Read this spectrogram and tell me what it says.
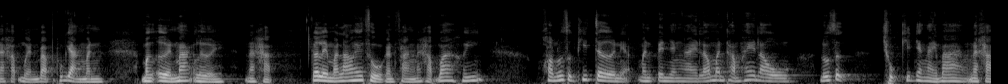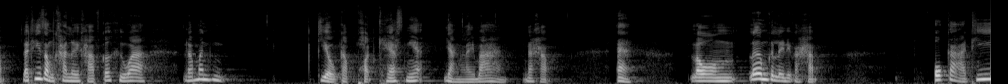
นะครับ เหมือนแบบทุกอย่างมันบังเอิญมากเลยนะครับ ก็เลยมาเล่าให้สู่กันฟังนะครับว่าเฮ้ยความรู้สึกที่เจอเนี่ยมันเป็นยังไงแล้วมันทำให้เรารู้สึก ฉุกคิดยังไงบ้างนะครับ และที่สำคัญเลยครับก็คือว่าแล้วมันเกี่ยวกับพอดแคสต์เนี้ยอย่างไรบ้างนะครับอะลองเริ่มกันเลยดีกว่าครับ โอกาสที่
